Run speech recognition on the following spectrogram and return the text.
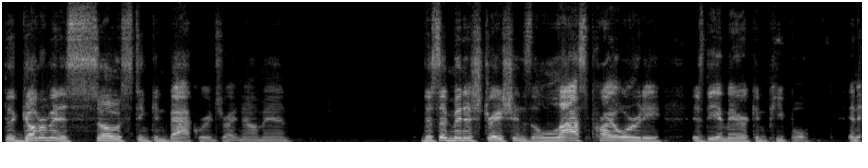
The government is so stinking backwards right now, man. This administration's last priority is the American people. And,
